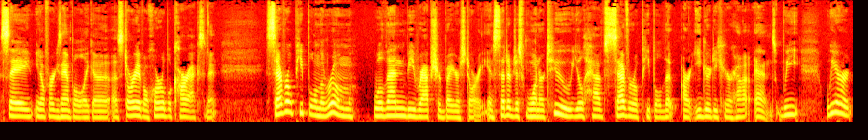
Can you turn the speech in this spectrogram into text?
say, you know, for example, like a, a story of a horrible car accident, several people in the room will then be raptured by your story. Instead of just one or two, you'll have several people that are eager to hear how it ends. We we are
